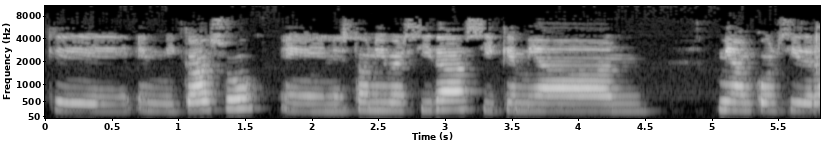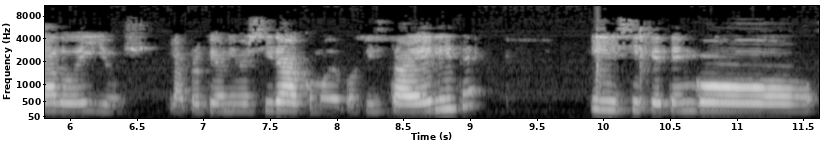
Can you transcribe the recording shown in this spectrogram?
que en mi caso, en esta universidad, sí que me han, me han considerado ellos, la propia universidad, como deportista élite y sí que tengo,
